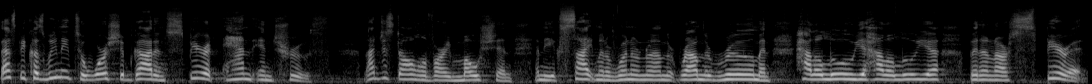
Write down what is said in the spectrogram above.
That's because we need to worship God in spirit and in truth, not just all of our emotion and the excitement of running around the, around the room and hallelujah, hallelujah, but in our spirit,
